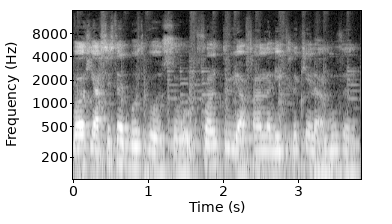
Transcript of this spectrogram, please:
well he assisted both goals so front three are finally clicking and moving.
